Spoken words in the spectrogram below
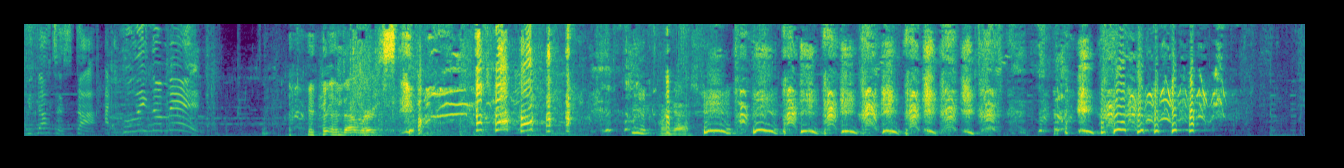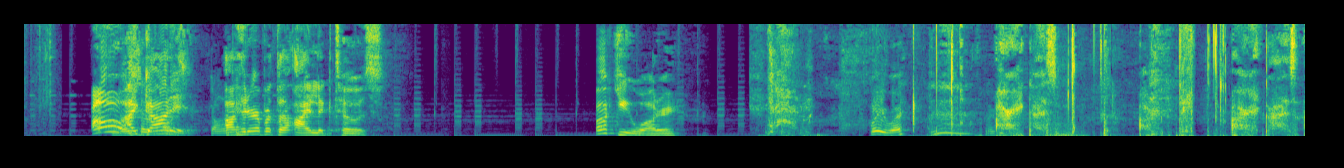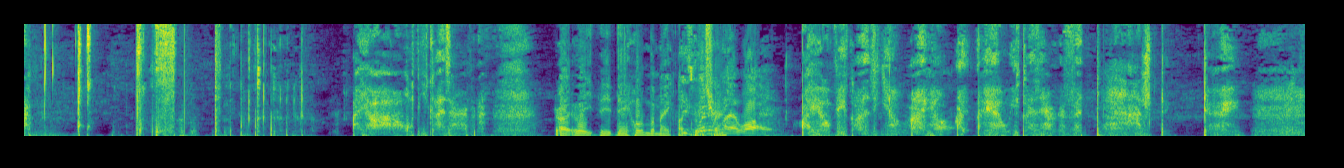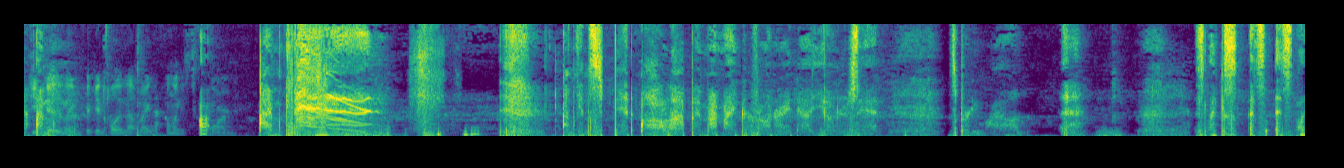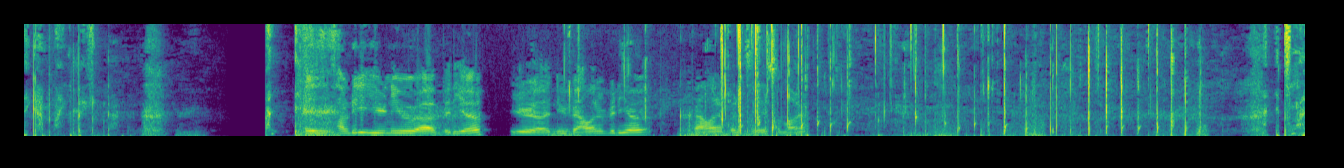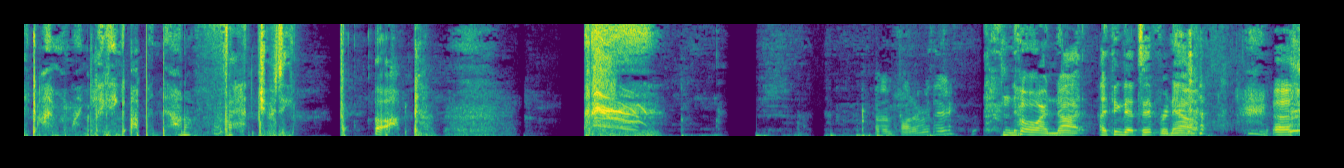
Without a star, I'm pulling them in. that works. Oh my gosh. Oh, I got it. don't I'll hit her up with the eye lick toes. Fuck you, water. Wait, what? Alright, guys. Alright, guys. Um, I uh, hope you guys are having a. Right, wait, they, they hold the mic like He's this, winning right? My life. I hope you guys, you know, I hope, I, I hope you guys are having a fantastic day. You could like freaking holding that microphone like it's corn. I'm gonna, I'm gonna spit all up in my microphone right now. You understand? It's pretty wild. It's like it's it's like I'm like licking that. Hey, is it time to get your new uh, video? Your uh, new Valorant video? Valorant, but it's ASMR. It's like I'm like licking up and down a fat juicy cock. Fun over there? No, I'm not. I think that's it for now. Um,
